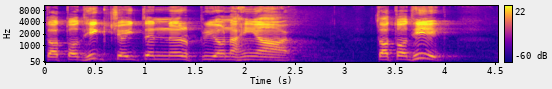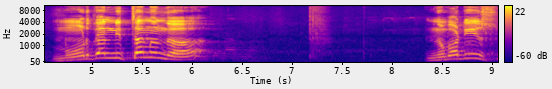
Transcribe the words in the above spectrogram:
Tatadhik Chaitanya Priya Nahiyar. Tatadhik, more than Nityananda, nobody is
